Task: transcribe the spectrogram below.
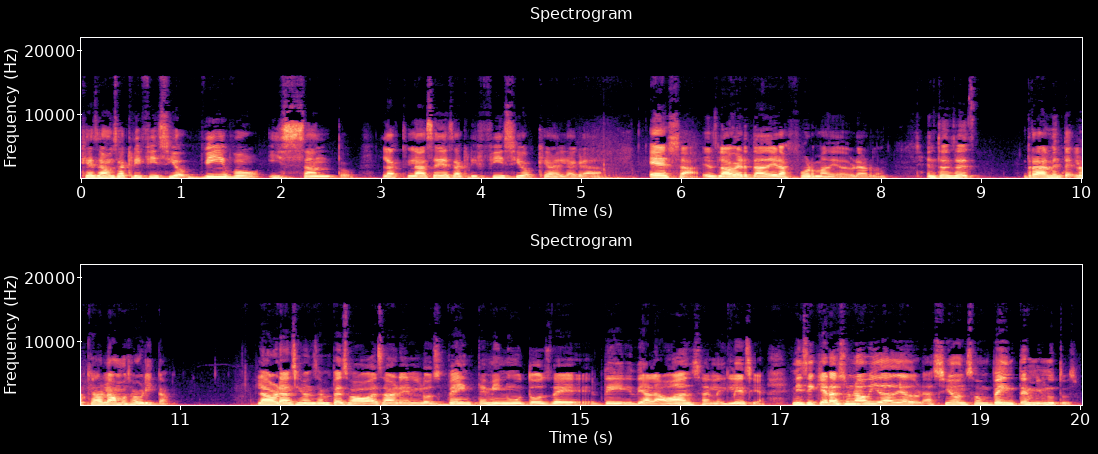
Que sea un sacrificio vivo y santo, la clase de sacrificio que a Él le agrada. Esa es la verdadera forma de adorarlo. Entonces, realmente lo que hablamos ahorita, la oración se empezó a basar en los 20 minutos de, de, de, alabanza en la iglesia. Ni siquiera es una vida de adoración, son 20 minutos,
